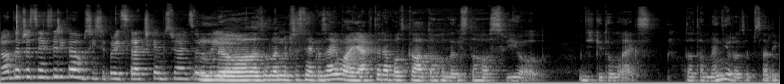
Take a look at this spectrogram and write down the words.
No to přesně jak jsi říkala, musíš si projít stračky, abys měla něco dobrého. No, ale tohle mě přesně jako zajímá, jak teda potkala tohohle z toho svého díky tomu ex. To tam není rozepsaný.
